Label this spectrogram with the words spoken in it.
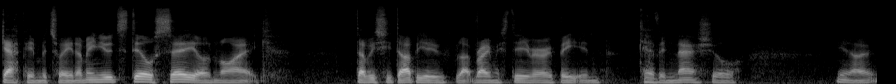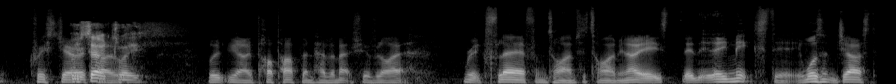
gap in between. I mean, you'd still see on like WCW like Rey Mysterio beating Kevin Nash or you know Chris Jericho Exactly. would you know pop up and have a match with like Ric Flair from time to time. You know, it's they, they mixed it. It wasn't just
